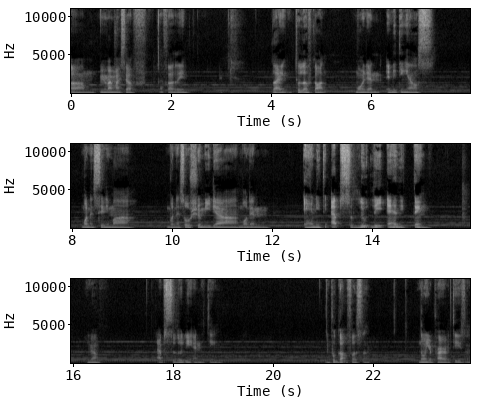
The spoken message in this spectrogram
um, remind myself. Definitely. Like to love God more than anything else, more than cinema, more than social media, more than anything, absolutely anything. You know, absolutely anything. And put God first. Uh know your priorities. Uh.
